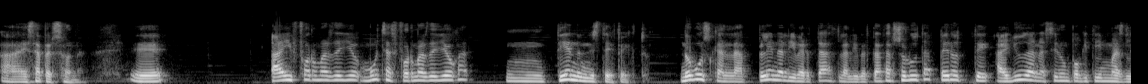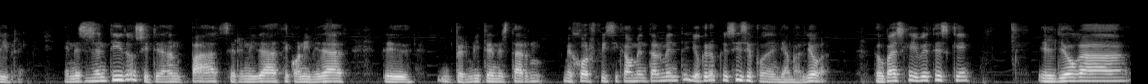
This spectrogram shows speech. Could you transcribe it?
a esa persona. Eh, hay formas de yoga, muchas formas de yoga mm, tienen este efecto. No buscan la plena libertad, la libertad absoluta, pero te ayudan a ser un poquitín más libre. En ese sentido, si te dan paz, serenidad, ecuanimidad, te permiten estar mejor física o mentalmente, yo creo que sí se pueden llamar yoga. Lo que pasa es que hay veces que el yoga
